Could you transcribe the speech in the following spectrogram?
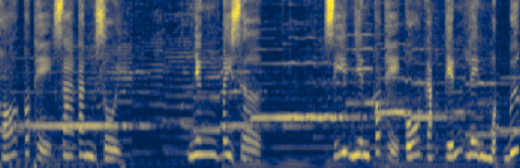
Khó có thể gia tăng rồi. Nhưng bây giờ, Dĩ nhiên có thể cố gắng tiến lên một bước.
